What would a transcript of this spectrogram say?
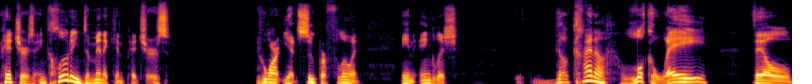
pitchers, including Dominican pitchers, who aren't yet super fluent in English, they'll kind of look away. They'll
